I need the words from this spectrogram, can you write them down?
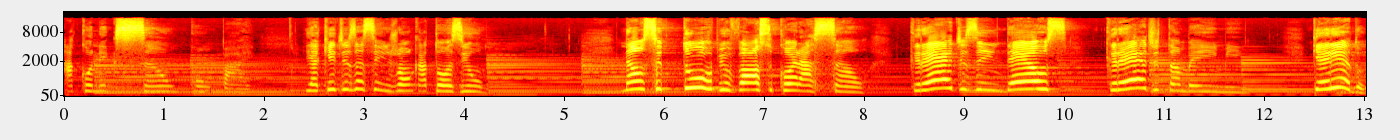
a conexão com o Pai. E aqui diz assim, João 14, 1. Não se turbe o vosso coração. Credes em Deus, crede também em mim. Querido,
